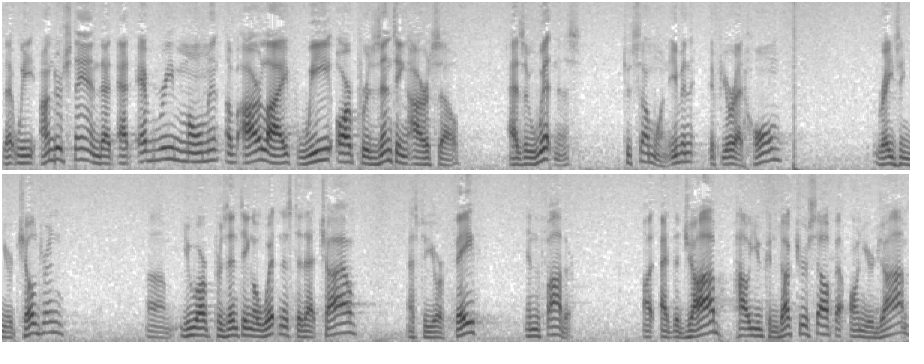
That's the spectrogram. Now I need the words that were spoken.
That we understand that at every moment of our life, we are presenting ourselves as a witness to someone. Even if you're at home, raising your children, um, you are presenting a witness to that child as to your faith in the Father uh, at the job, how you conduct yourself on your job,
